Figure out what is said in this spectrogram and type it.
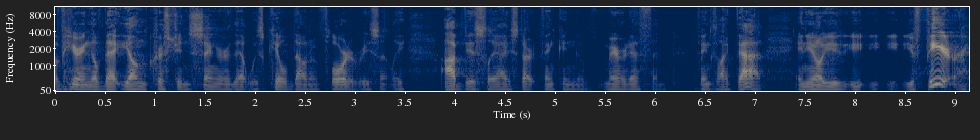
of hearing of that young Christian singer that was killed down in Florida recently. Obviously, I start thinking of Meredith and things like that. And you know, you, you, you fear.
